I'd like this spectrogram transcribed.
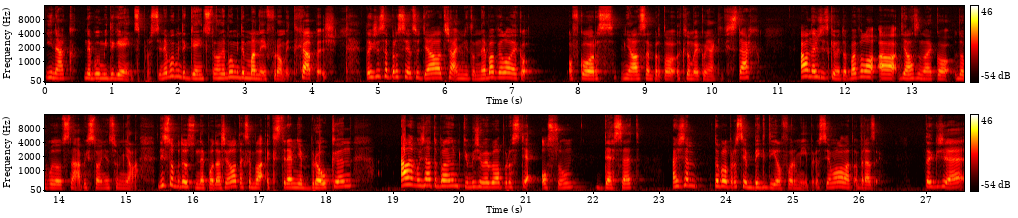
jinak nebudu mít gains. Prostě nebudu mít gains z toho, nebudu mít money from it, chápeš? Takže jsem prostě něco dělala, třeba ani mě to nebavilo, jako of course, měla jsem proto k tomu jako nějaký vztah, ale ne vždycky mi to bavilo a dělala jsem to jako do budoucna, abych z toho něco měla. Když to budoucnu nepodařilo, tak jsem byla extrémně broken, ale možná to bylo jenom tím, že mi bylo prostě 8, 10 a že jsem, to bylo prostě big deal for me, prostě malovat obrazy. Takže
